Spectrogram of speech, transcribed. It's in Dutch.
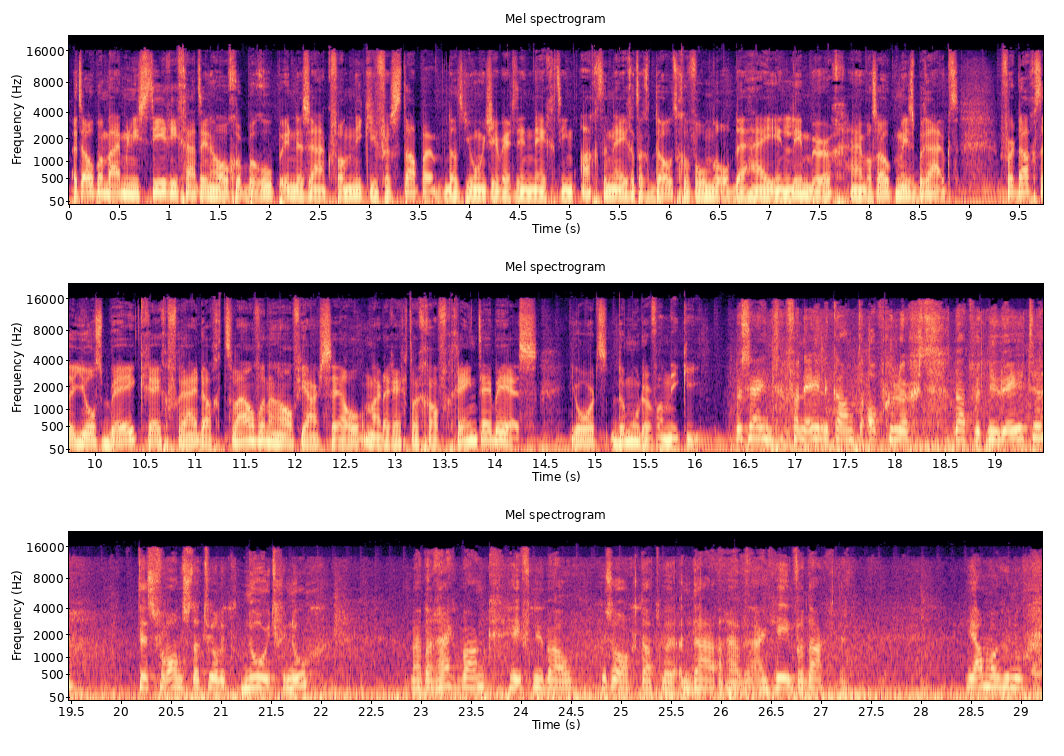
Het Openbaar Ministerie gaat in hoger beroep in de zaak van Nicky Verstappen. Dat jongetje werd in 1998 doodgevonden op de hei in Limburg. Hij was ook misbruikt. Verdachte Jos B. kreeg vrijdag 12,5 jaar cel, maar de rechter gaf geen tbs. Je hoort de moeder van Nicky. We zijn van de ene kant opgelucht dat we het nu weten. Het is voor ons natuurlijk nooit genoeg. Maar de rechtbank heeft nu wel gezorgd dat we een dader hebben en geen verdachte. Jammer genoeg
